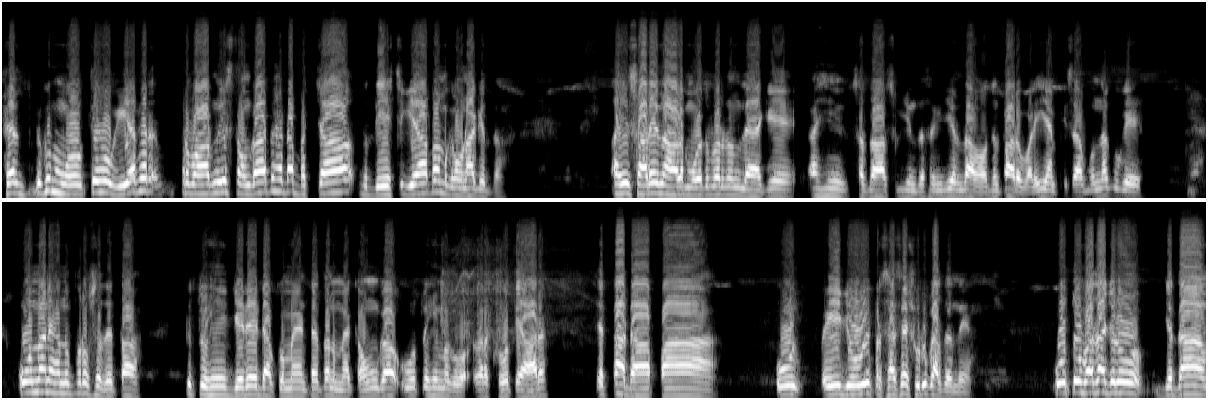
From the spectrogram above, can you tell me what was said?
ਫਿਰ ਦੇਖੋ ਮੌਤ ਤੇ ਹੋ ਗਈ ਆ, ਫਿਰ ਪਰਿਵਾਰ ਨੂੰ ਇਹ ਸਤਾਉਂਦਾ ਵੀ ਸਾਡਾ ਬੱਚਾ ਵਿਦੇਸ਼ ਚ ਗਿਆ, ਆਪਾਂ ਮਗਾਉਣਾ ਕਿੱਦਾਂ? ਅਸੀਂ ਸਾਰੇ ਨਾਲ ਮੋਤਬਰ ਨੂੰ ਲੈ ਕੇ ਅਸੀਂ ਸਰਦਾਰ ਸੁਖਜਿੰਦਰ ਸਿੰਘ ਜੀ, ਰੰਧਾਵਾ ਉਹਦੇ ਧਾਰੋ ਵਾਲੀ ਐਮਪੀ ਸਾਹਿਬ ਉਹਨਾਂ ਕੋਲ ਗਏ। ਉਹਨਾਂ ਨੇ ਸਾਨੂੰ ਭਰੋਸਾ ਦਿੱਤਾ ਕਿ ਤੁਸੀਂ ਜਿਹੜੇ ਡਾਕੂਮੈਂਟ ਤੁਹਾਨੂੰ ਮੈਂ ਕਹੂੰਗਾ, ਉਹ ਤੁਸੀਂ ਮੰਗਵਾ- ਰੱਖੋ ਤਿਆਰ ਤੇ ਤੁਹਾਡਾ ਆਪਾਂ ਉਹ, ਇਹ ਜੋ ਵੀ ਪ੍ਰੋਸੈਸ ਹੈ ਸ਼ੁਰੂ ਕਰ ਦਿੰਦੇ ਆ। ਉਸ ਤੋਂ ਬਾਅਦ ਚਲੋ ਜਿੱਦਾਂ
